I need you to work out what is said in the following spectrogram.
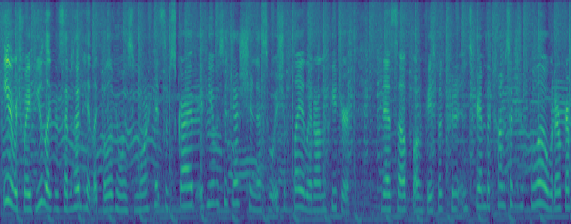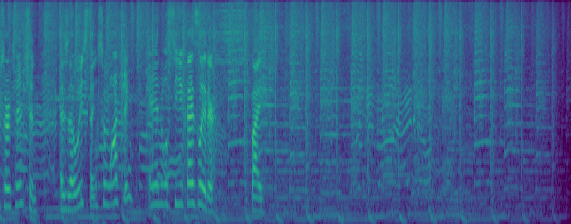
Either which way, if you like this episode, hit like below if you want to see more, hit subscribe if you have a suggestion as to what we should play later on in the future. Hit us up on Facebook, Twitter, Instagram, the comment section below, whatever grabs our attention. As always, thanks for watching, and we'll see you guys later. Bye.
